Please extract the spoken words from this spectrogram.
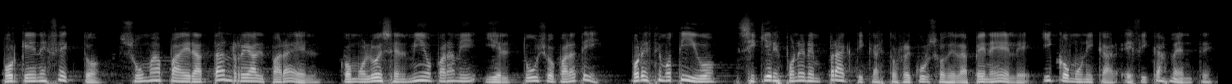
porque en efecto su mapa era tan real para él como lo es el mío para mí y el tuyo para ti. Por este motivo, si quieres poner en práctica estos recursos de la PNL y comunicar eficazmente,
